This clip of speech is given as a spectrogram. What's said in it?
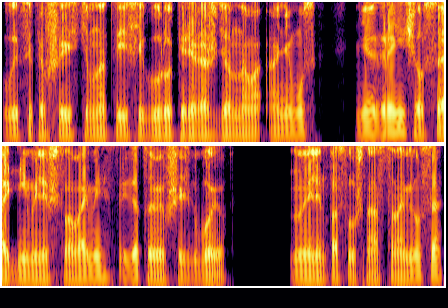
Выцепивший из темноты фигуру перерожденного анимус не ограничился одними лишь словами, приготовившись к бою. Но Эллен послушно остановился,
